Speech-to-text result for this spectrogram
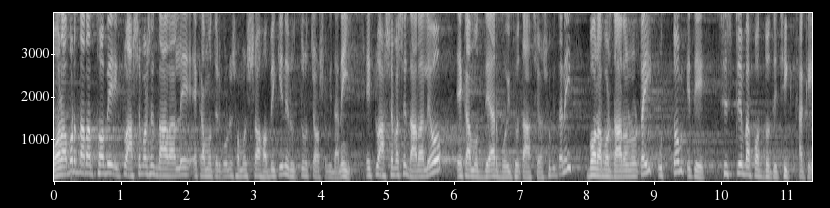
বরাবর দাঁড়াতে হবে, একটু আশেপাশে দাঁড়ালে একামতের কোনো সমস্যা হবে কি না উত্তর হচ্ছে অসুবিধা নেই। একটু আশেপাশে দাঁড়ালেও একামত দেওয়ার বৈধতা আছে, অসুবিধা নেই। বরাবর দাঁড়ানোটাই উত্তম, এতে সিস্টেম বা পদ্ধতি ঠিক থাকে।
